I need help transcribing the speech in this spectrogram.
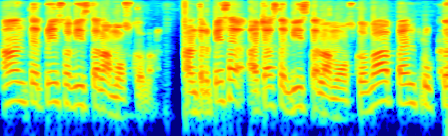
a întreprins o vizită la Moscova. A întreprins această vizită la Moscova pentru că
